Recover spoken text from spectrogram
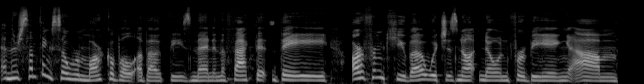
And there's something so remarkable about these men in the fact that they are from Cuba, which is not known for being um,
